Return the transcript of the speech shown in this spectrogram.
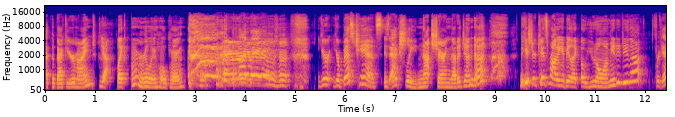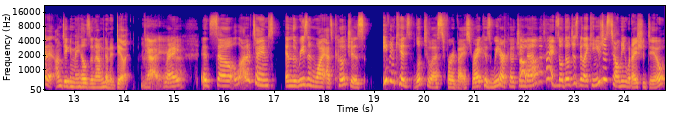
at the back of your mind, yeah like I'm really hoping. right, right, Your your best chance is actually not sharing that agenda because your kid's probably gonna be like, "Oh, you don't want me to do that? Forget it. I'm digging my heels and I'm gonna do it." yeah, yeah Right? And so a lot of times, and the reason why as coaches, even kids look to us for advice, right? Because we are coaching Oh, them. all the time. So they'll just be like, "Can you just tell me what I should do?"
